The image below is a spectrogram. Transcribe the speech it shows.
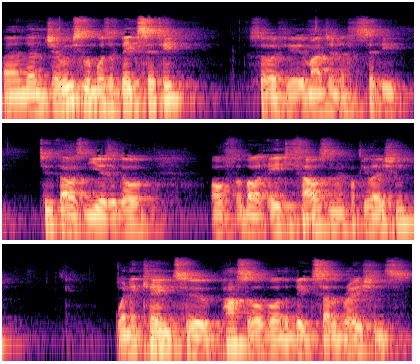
And um, Jerusalem was a big city. So if you imagine a city 2,000 years ago of about 80,000 in population, when it came to Passover, the big celebrations,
